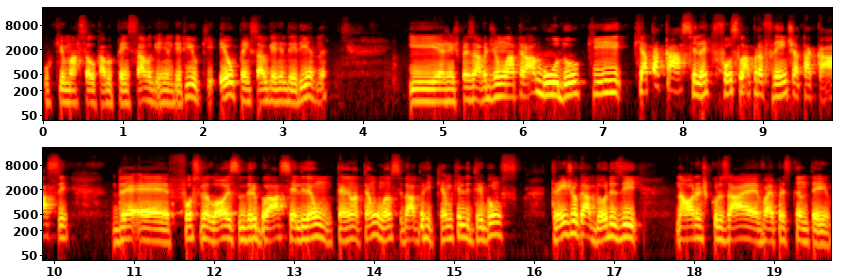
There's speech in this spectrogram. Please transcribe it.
o que o Marcelo Cabo pensava que renderia, o que eu pensava que renderia, né? E a gente precisava de um lateral agudo que, que atacasse, né? Que fosse lá pra frente, atacasse, de, é, fosse veloz, driblasse. Ele deu um, tem até um lance lá do Riquelme que ele dribla uns três jogadores e na hora de cruzar é, vai para escanteio.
